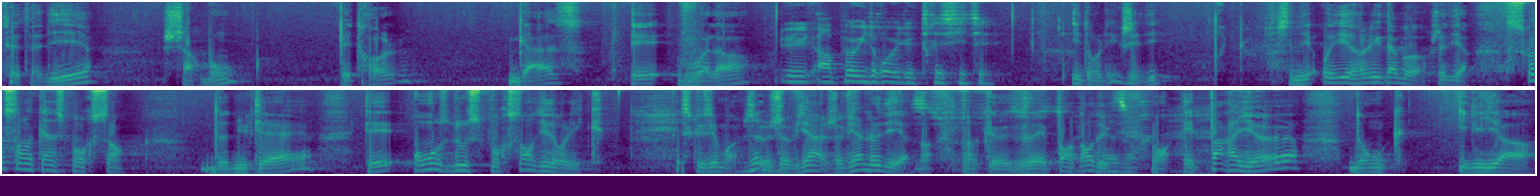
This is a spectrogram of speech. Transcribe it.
c'est-à-dire charbon, pétrole, gaz, et voilà. Et un peu hydroélectricité. Hydraulique, j'ai dit. Dit hydraulique d'abord, je veux dire 75% de nucléaire et 11-12% d'hydraulique. Excusez-moi, je, viens, je viens de le dire. donc euh, vous n'avez pas entendu. et par ailleurs, donc il y a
